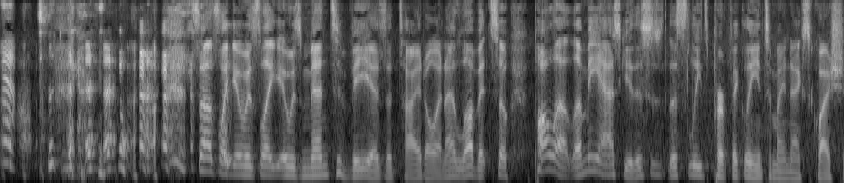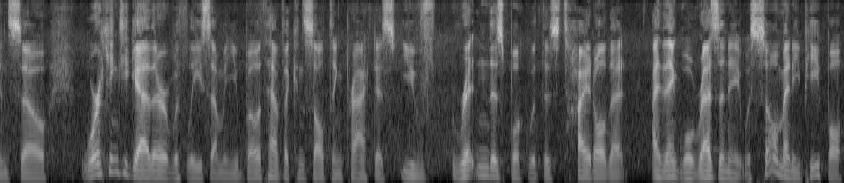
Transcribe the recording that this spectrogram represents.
out." Sounds like it was like it was meant to be as a title, and I love it. So, Paula, let me ask you. This is this leads perfectly into my next question. So, working together with Lisa, I mean, you both have a consulting practice. You've written this book with this title that I think will resonate with so many people.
